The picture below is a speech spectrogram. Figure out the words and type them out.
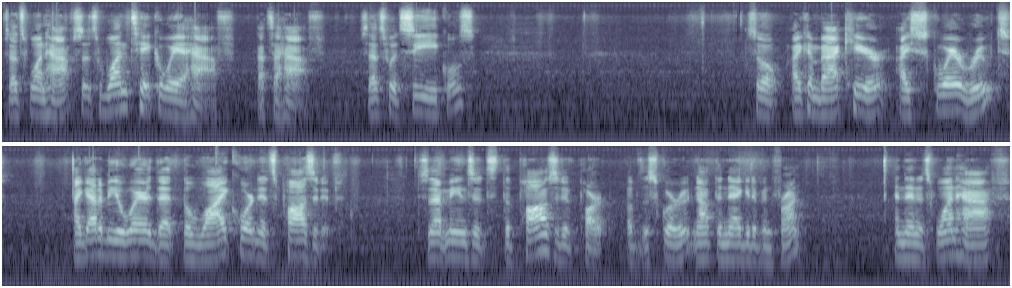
So that's 1 half. So it's 1 take away a half. That's a half. So that's what c equals. So I come back here. I square root. I got to be aware that the y coordinate's positive. So that means it's the positive part of the square root, not the negative in front. And then it's 1 half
